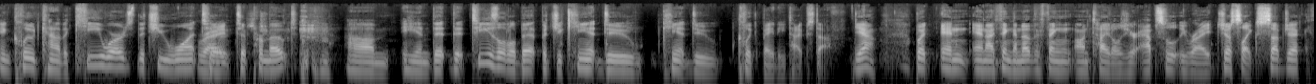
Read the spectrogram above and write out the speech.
include kind of the keywords that you want to, Right. to promote, um, and that, that tease a little bit, but you can't do can't do clickbaity type stuff. Yeah, but and and I think another thing on titles, you're absolutely right. Just like subject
